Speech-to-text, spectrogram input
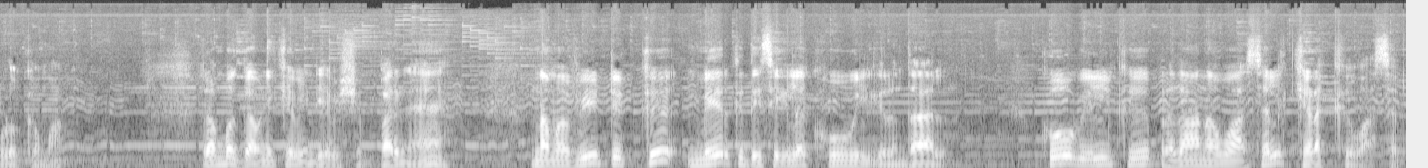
கொடுக்குமா? ரொம்ப கவனிக்க வேண்டிய விஷயம். பாருங்க நம்ம வீட்டுக்கு மேற்கு திசையில் கோவில் இருந்தால் கோவிலுக்கு பிரதான வாசல் கிழக்கு வாசல்.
